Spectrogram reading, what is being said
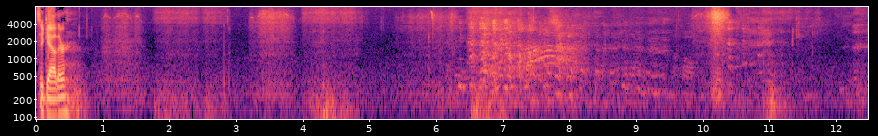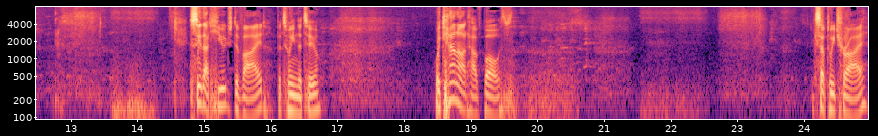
together. See that huge divide between the two? We cannot have both. Except we try.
